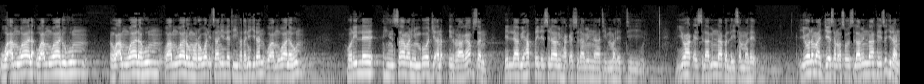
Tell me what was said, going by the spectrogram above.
وأموالهم وأموالهم وأموالهم هروان إساني التي فتني وأموالهم هوري الله هنساما هنبوج الراغابسا إلا بحق الإسلام حق إسلامنا ملتي يو حق إسلامنا بل ليس ملئ yoo nama ajjeesan osoo islaaminaa keessa jiran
